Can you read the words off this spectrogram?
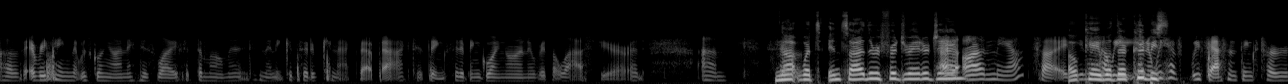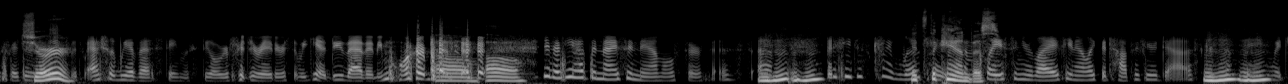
of everything that was going on in his life at the moment. And then he could sort of connect that back to things that have been going on over the last year. And um so, Not what's inside the refrigerator, Jayne? uh, on the outside. You know Okay, well, we, there you could know, be We have we fasten things to our refrigerator. Sure. Actually, we have a stainless steel refrigerator, so we can't do that anymore. But oh, oh. you know, if you have the nice enamel surface. Um, hmm hmm But if you just kind of locate It's the canvas. some place in your life, you know, like the top of your desk or Mhm, something, mhm. which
